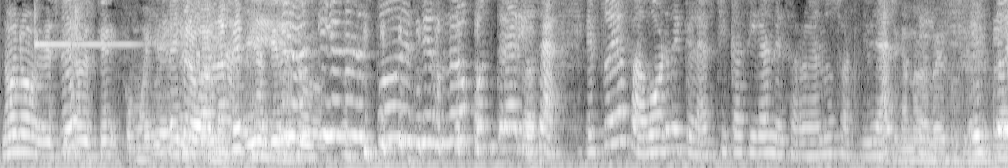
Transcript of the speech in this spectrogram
No, no, es que ¿Eh? sabes qué, como ella es- pero habla Pepe. ella tiene Pero su- es que yo no les puedo decir lo contrario, o sea, Estoy a favor de que las chicas sigan desarrollando su actividad. Sí. Estoy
